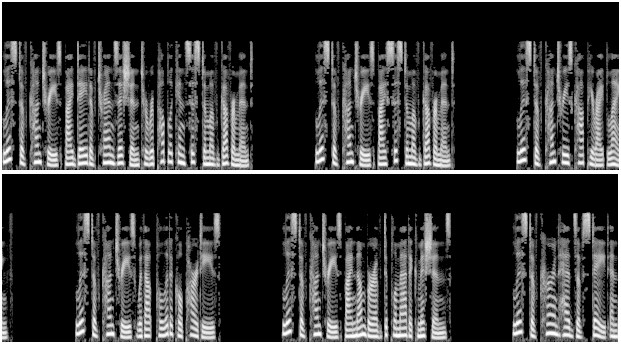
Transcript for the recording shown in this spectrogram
List of countries by date of transition to Republican system of government List of countries by system of government. List of countries copyright length. List of countries without political parties. List of countries by number of diplomatic missions. List of current heads of state and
